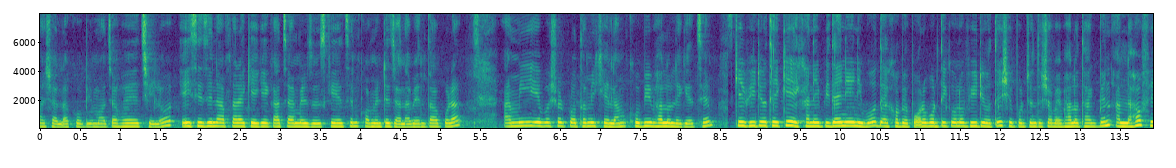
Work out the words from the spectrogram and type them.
মাসাল্লাহ খুবই মজা হয়েছিল। এই সিজনে আপনারা কে কে কাঁচা আমের জুস খেয়েছেন কমেন্টে জানাবেন তো আপুরা। আমি এবছর প্রথমেই খেলাম, খুবই ভালো লেগেছে। আজকের ভিডিও থেকে এখানে বিদায় নিয়ে নিব। দেখা হবে পরবর্তী কোনো ভিডিওতে সে পর্যন্ত সবাই ভালো থাকবেন। আল্লাহ হাফিজ।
